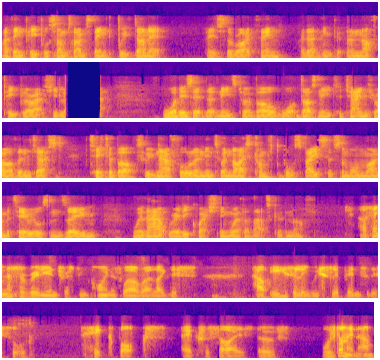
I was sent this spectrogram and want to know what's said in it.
i think people sometimes think we've done it it's the right thing i don't think enough people are actually looking at what is it that needs to evolve, what does need to change, rather than just tick a box. We've now fallen into a nice, comfortable space of some online materials and Zoom without really questioning whether that's good enough. I think that's a really interesting point as well, right? Like this, how easily we slip into this sort of tick box exercise of, well, we've done it now,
